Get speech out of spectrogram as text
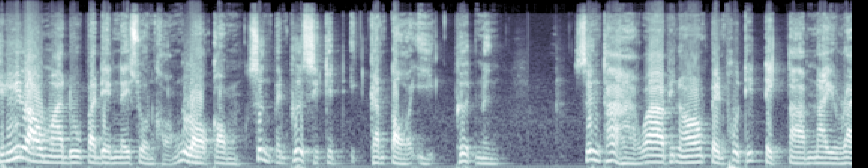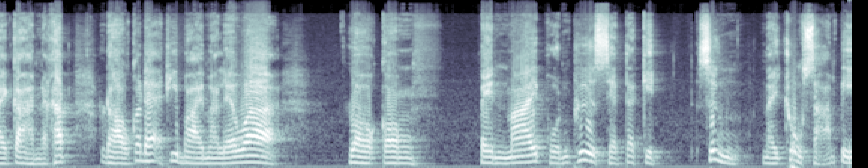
ทีนี้เรามาดูประเด็นในส่วนของลอกอง ซึ่งเป็นพืชเศรษฐกิจอีกกันต่ออีกพืชหนึ่งซึ่งถ้าหากว่าพี่น้องเป็นผู้ที่ติดตามในรายการนะครับ เราก็ได้อธิบายมาแล้วว่าลอกองเป็นไม้ผลพืชเศรษฐกิจ ซึ่งในช่วง 3 ปี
